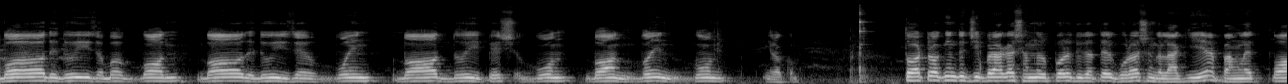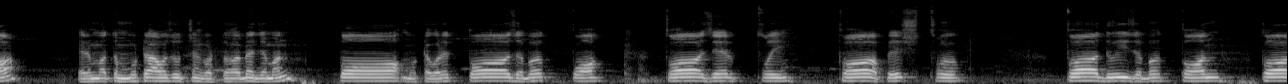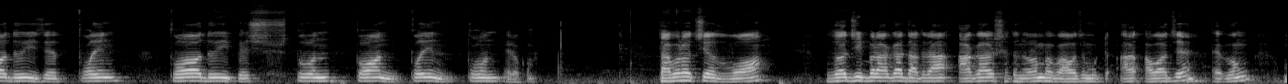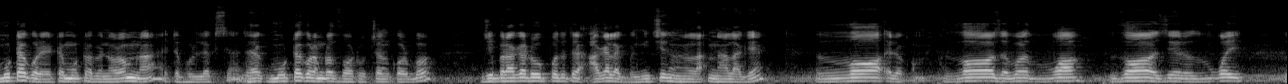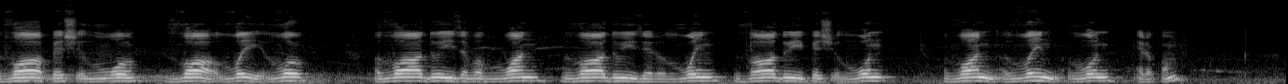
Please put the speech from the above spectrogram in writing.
দদ দুই জবর দন দদ দুই জের দইন দদ দুই পেশ দন দন দইন দন এরকম তটা কিন্তু জিব্বার আগার সামনের উপরে দুই দাঁতের গোড়ার সঙ্গে লাগিয়ে বাংলায় ত এর মতো মোটা আওয়াজ উচ্চারণ করতে হবে, যেমন ত মোটা করে ত যাব ত ত জের তুই ত পেশ ত ত দুই যাব তন, ত দুই যে তৈন ত দুই পেশ তন তন তৈন তন এরকম তারপর হচ্ছে র র জিব্বার আগা, দাদরা আগার সাথে নরমভাবে আওয়াজে মোটা আওয়াজে এবং মোটা করে, এটা মোটা হবে, নরম না, এটা ভুল লাগছে যাই হোক মোটা করে আমরা রট উচ্চারণ করব। জিব্বার আগার রূপ পদ্ধতিতে আগা লাগবে, নিচে না- লাগে। র এরকম র জবর র র যে রই র পেশ র র রই র র দুই জবর রন র দুই যে রইন র দুই পেশ রন রন রইন রন এরকম।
